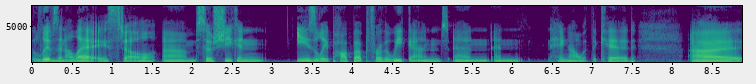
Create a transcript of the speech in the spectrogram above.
lives in la still. Um, so she can easily pop up for the weekend and and hang out with the kid. Uh,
